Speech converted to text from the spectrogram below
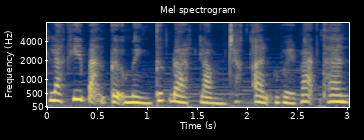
là khi bạn tự mình tức đoạt lòng trắc ẩn với bản thân.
